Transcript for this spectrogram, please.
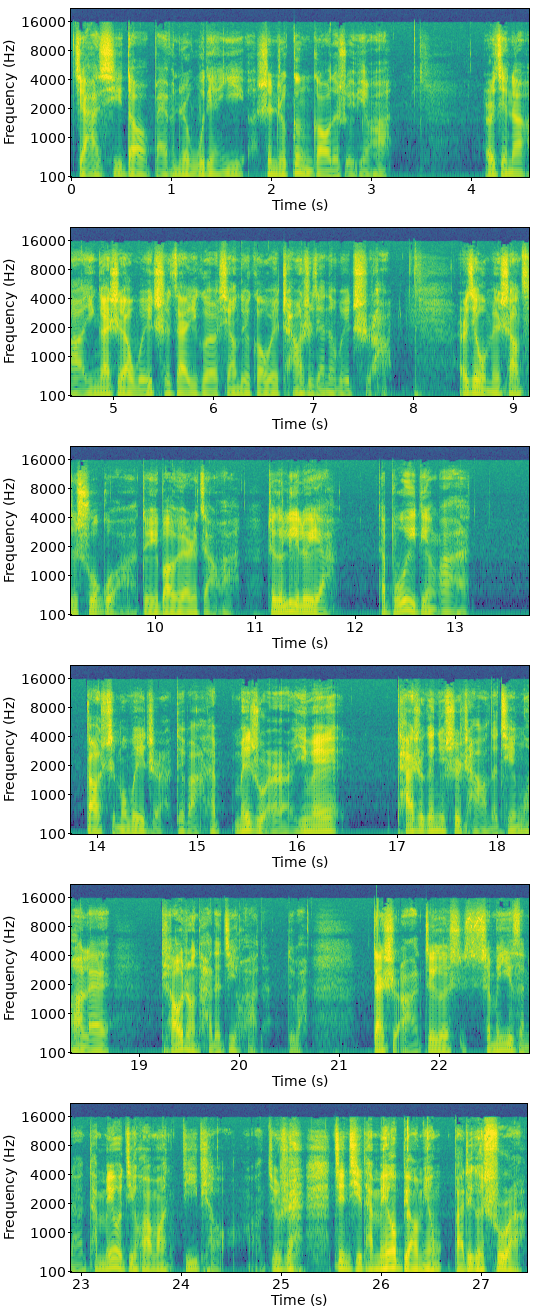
加息到百分之五点一，甚至更高的水平哈。而且呢啊，应该是要维持在一个相对高位，长时间的维持哈。而且我们上次说过啊，对于鲍威尔的讲话，这个利率呀，它不一定啊。到什么位置，对吧？它没准儿，因为它是根据市场的情况来调整它的计划的，对吧？但是啊，这个是什么意思呢？他没有计划往低调啊，就是 近期他没有表明把这个数啊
